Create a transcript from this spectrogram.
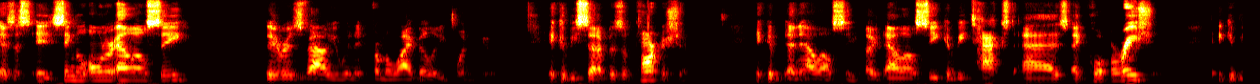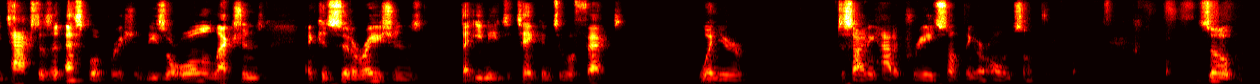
as a, a single owner LLC, there is value in it from a liability point of view. It could be set up as a partnership. It could an LLC. An LLC can be taxed as a corporation. It can be taxed as an S corporation. These are all elections and considerations that you need to take into effect when you're deciding how to create something or own something. So,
